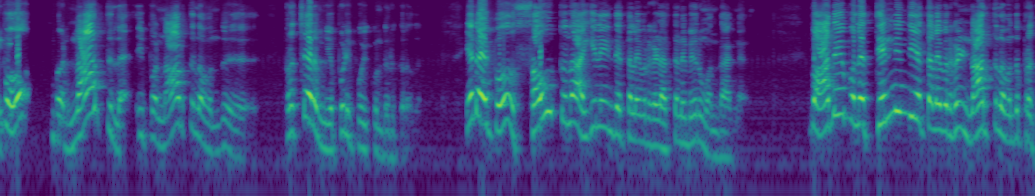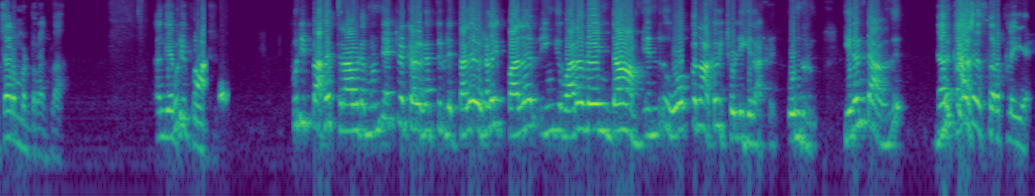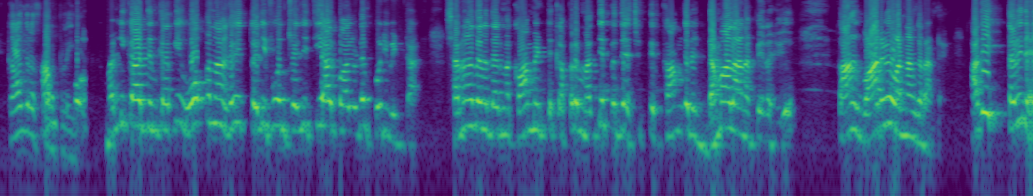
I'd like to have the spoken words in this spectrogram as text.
இப்போ இப்ப நார்த்ல இப்ப நார்த்ல வந்து பிரச்சாரம் எப்படி போய் கொண்டிருக்கிறது? ஏன்னா இப்போ சவுத்துல அகில இந்திய தலைவர்கள் அத்தனை பேரும் வந்தாங்க. இப்போ அதே போல தென்னிந்திய தலைவர்கள் நார்த்ல வந்து பிரச்சாரம் பண்றாங்களா? அங்க எப்படி போயிட்டு? குறிப்பாக திராவிட முன்னேற்ற கழகத்தினுடைய தலைவர்களை பலர் இங்கு வர வேண்டாம் என்று ஓப்பனாகவே சொல்லுகிறார்கள். ஒன்று. இரண்டாவது காங்கிரஸ் தரப்புலயே? காங்கிரஸ் தரப்புலயே. மல்லிகார்ஜுன் கார்கே ஓப்பனாகவே டெலிபோன் சொல்லி டி ஆர் பாலுடன் கூறிவிட்டார். சனாதன தர்ம காமெண்ட்டுக்கு அப்புறம் மத்திய பிரதேசத்தில் காங்கிரஸ் டமாலான பிறகு வாரவே வண்ணாங்கிறாங்க. அதை தவிர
